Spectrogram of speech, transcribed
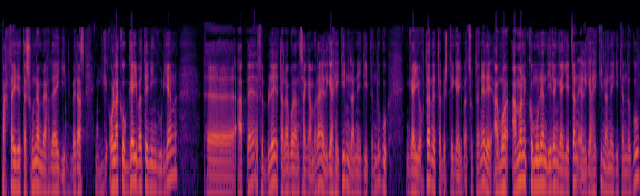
partaidetasunan behar da egin. Beraz, olako gai baten ingurian, Uh, APF, BLE eta Laborantza Gamara elgarrekin lan egiten dugu. Gai hortan eta beste gai batzutan ere. Haman komunean diren gaietan elgarrekin lan egiten dugu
